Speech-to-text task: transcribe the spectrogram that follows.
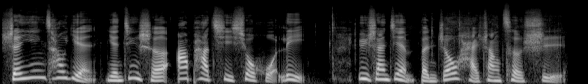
神鹰操演眼镜蛇阿帕契秀火力，玉山舰本周海上测试。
